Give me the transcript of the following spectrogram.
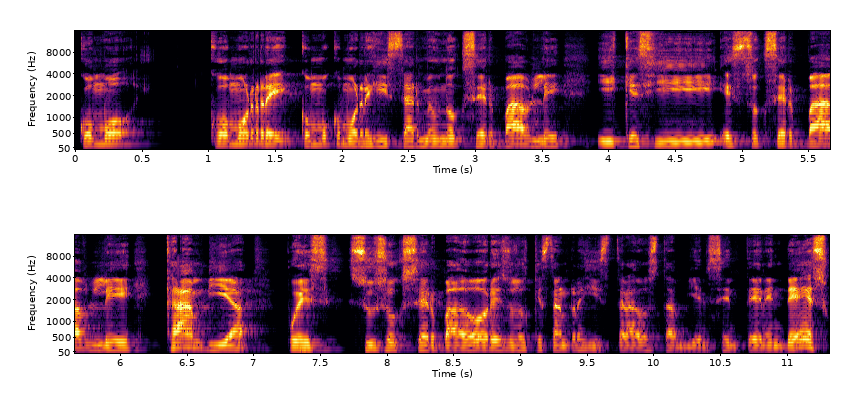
cómo cómo, cómo como registrarme un observable y que si este observable cambia, pues sus observadores o los que están registrados también se enteren de eso.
